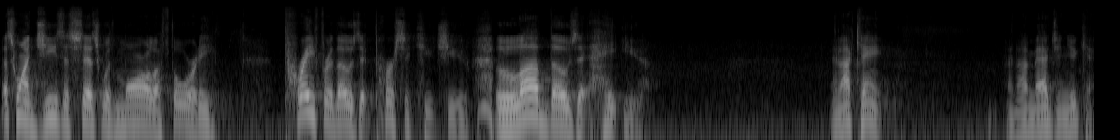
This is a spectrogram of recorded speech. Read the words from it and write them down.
That's why Jesus says with moral authority, pray for those that persecute you, love those that hate you. And I can't. And I imagine you can't.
